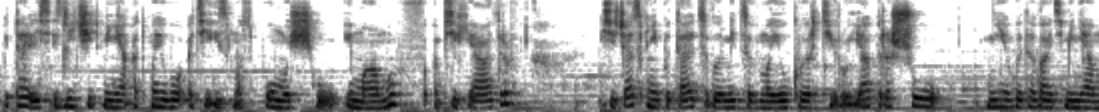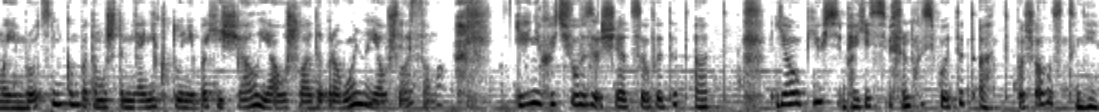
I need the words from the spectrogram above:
пытались излечить меня от моего атеизма с помощью имамов, психиатров. И сейчас они пытаются вломиться в мою квартиру. Я прошу не выдавать меня моим родственникам, потому что меня никто не похищал. Я ушла добровольно, я ушла сама. Я не хочу возвращаться в этот ад. Я убью себя, если вернусь в этот ад. Пожалуйста, не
